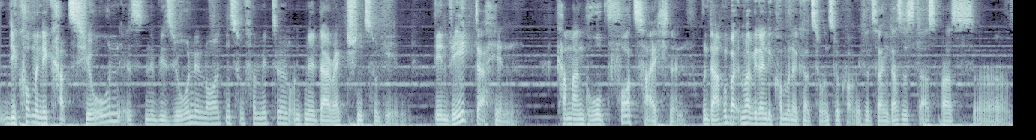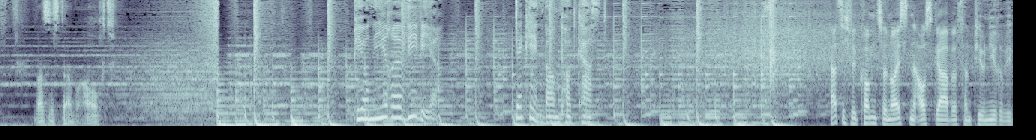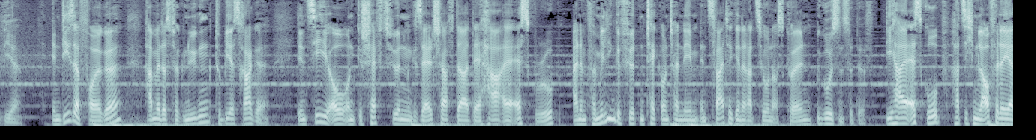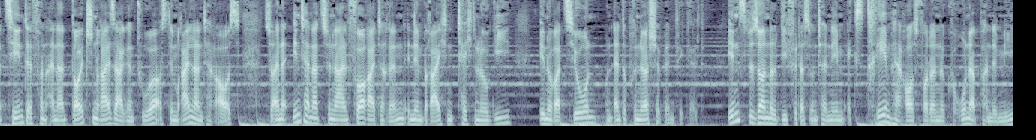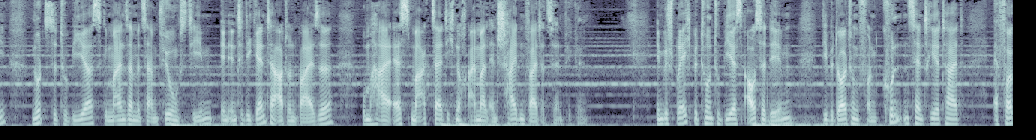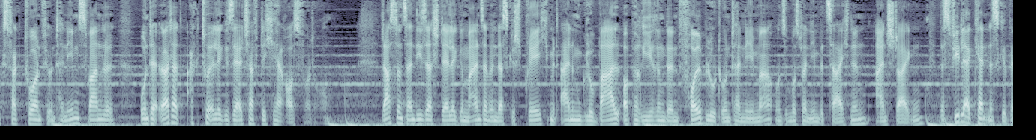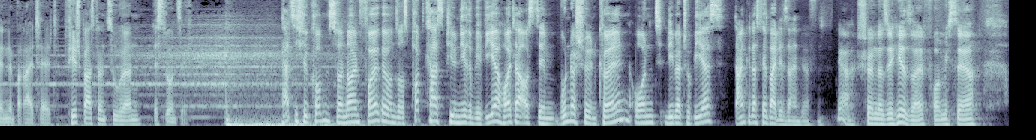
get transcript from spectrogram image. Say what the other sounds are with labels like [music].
Die Kommunikation ist eine Vision den Leuten zu vermitteln und eine Direction zu geben. Den Weg dahin kann man grob vorzeichnen und darüber immer wieder in die Kommunikation zu kommen. Ich würde sagen, das ist das, was, äh, was es da braucht. Pioniere wie wir. Der Kehnbaum Podcast. Herzlich willkommen zur neuesten Ausgabe von Pioniere wie wir. In dieser Folge haben wir das Vergnügen, Tobias Ragge, den CEO und geschäftsführenden Gesellschafter der HRS Group, einem familiengeführten Tech-Unternehmen in zweiter Generation aus Köln, begrüßen zu dürfen. Die HRS Group hat sich im Laufe der Jahrzehnte von einer deutschen Reiseagentur aus dem Rheinland heraus zu einer internationalen Vorreiterin in den Bereichen Technologie, Innovation und Entrepreneurship entwickelt. Insbesondere die für das Unternehmen extrem herausfordernde Corona-Pandemie nutzte Tobias gemeinsam mit seinem Führungsteam in intelligenter Art und Weise, um HRS marktseitig noch einmal entscheidend weiterzuentwickeln. Im Gespräch betont Tobias außerdem die Bedeutung von Kundenzentriertheit, Erfolgsfaktoren für Unternehmenswandel und erörtert aktuelle gesellschaftliche Herausforderungen. Lasst uns an dieser Stelle gemeinsam in das Gespräch mit einem global operierenden Vollblutunternehmer, und so muss man ihn bezeichnen, einsteigen, das viele Erkenntnisgewinne bereithält. Viel Spaß beim Zuhören, es lohnt sich. Herzlich willkommen zur neuen Folge unseres Podcasts Pioniere wie wir, heute aus dem wunderschönen Köln. Und lieber Tobias, danke, dass wir bei dir sein dürfen. Ja, schön, dass ihr hier seid. freue mich sehr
